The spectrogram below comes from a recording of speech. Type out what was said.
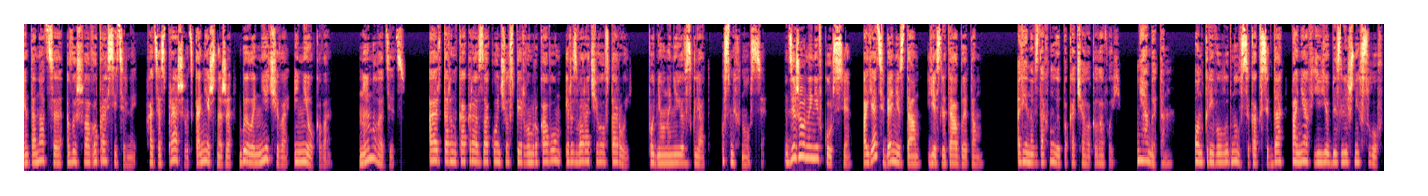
Интонация вышла вопросительной, хотя спрашивать, конечно же, было нечего и не у кого. Ну и молодец. Айрторн как раз закончил с первым рукавом и разворачивал второй. Поднял на нее взгляд, усмехнулся. Дежурный не в курсе, а я тебя не сдам, если ты об этом». Лена вздохнула и покачала головой. «Не об этом». Он криво улыбнулся, как всегда, поняв ее без лишних слов,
